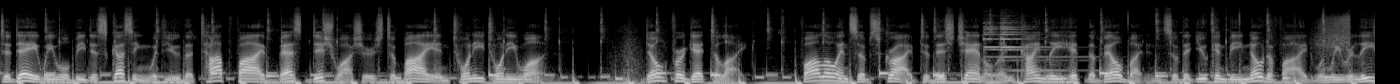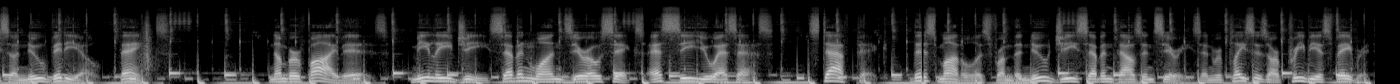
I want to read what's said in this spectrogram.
Today we will be discussing with you the top 5 best dishwashers to buy in 2021. Don't forget to like, follow and subscribe to this channel and kindly hit the bell button so that you can be notified when we release a new video. Thanks. Number 5 is Miele G7106 SCUSS. Staff pick. This model is from the new G7000 series and replaces our previous favorite,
